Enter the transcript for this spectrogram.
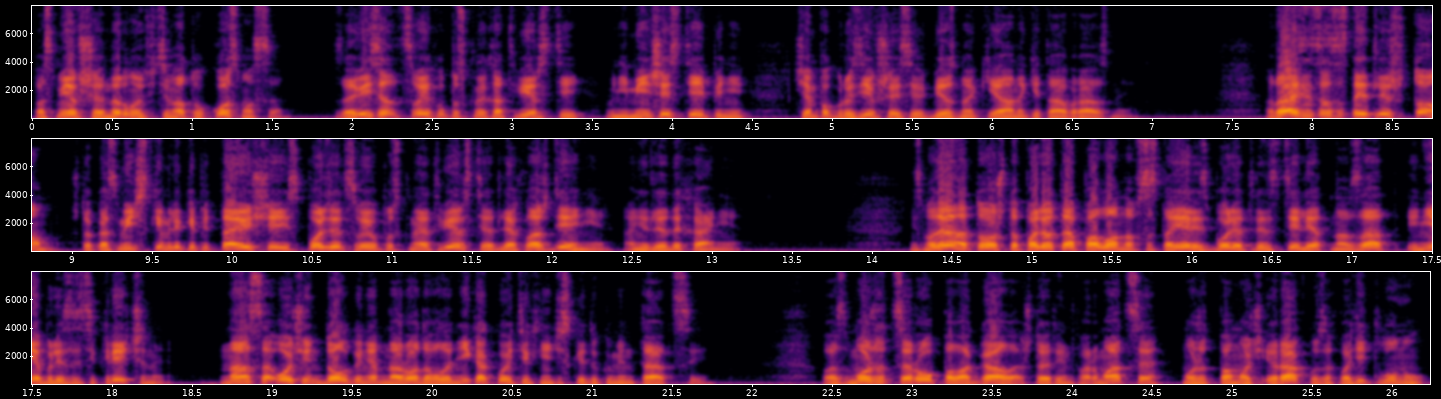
посмевшие нырнуть в темноту космоса, зависят от своих выпускных отверстий в не меньшей степени, чем погрузившиеся в бездну океана китообразные. Разница состоит лишь в том, что космические млекопитающие используют свои выпускные отверстия для охлаждения, а не для дыхания. Несмотря на то, что полеты Аполлонов состоялись более 30 лет назад и не были засекречены, НАСА очень долго не обнародовала никакой технической документации. Возможно, ЦРУ полагала, что эта информация может помочь Ираку захватить Луну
